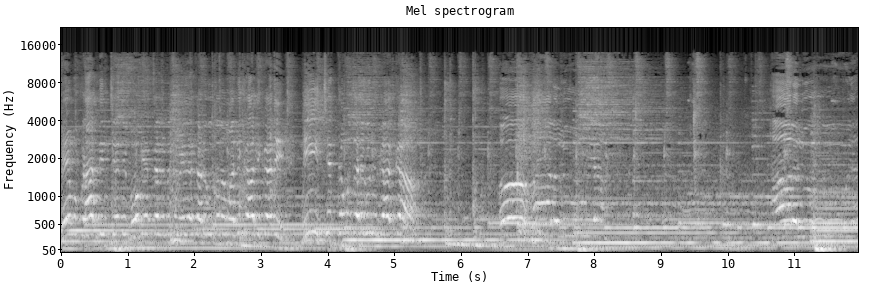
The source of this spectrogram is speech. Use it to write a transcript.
మేము ప్రార్థించేది భోగేత్తల మీద ఏదైతే అడుగుతున్నాం అది కాదు కానీ నీ చిత్తము జరుగును కాక ఓ హల్లెలూయా. హల్లెలూయా.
